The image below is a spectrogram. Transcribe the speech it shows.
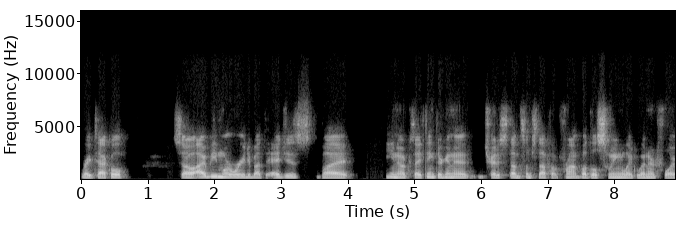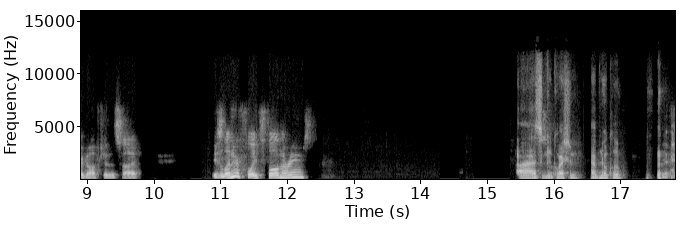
right tackle. So I'd be more worried about the edges, but you know, because I think they're gonna try to stunt some stuff up front, but they'll swing like Leonard Floyd off to the side. Is Leonard Floyd still on the Rams? uh, that's a So- good question. I have no clue. Yeah.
